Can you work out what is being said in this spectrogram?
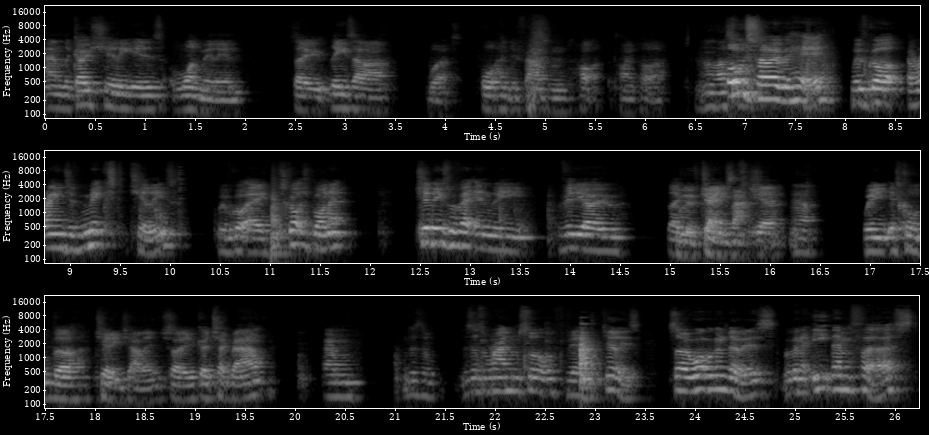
and the ghost chili is 1 million. So these are worse, 400,000 hot, times hotter. Oh, that's Also over here, we've got a range of mixed chilies. We've got a Scotch bonnet, chilies we've met in the video like, With James James. Ashton. Yeah, Yeah. we it's called the chili challenge. So go check that out. Um, There's a there's a random sort of yeah, chilies. So what we're gonna do is we're gonna eat them first,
